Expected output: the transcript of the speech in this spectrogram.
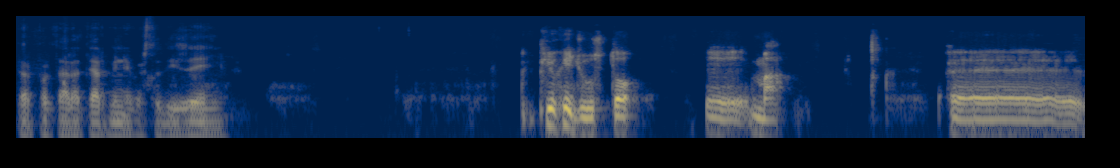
per portare a termine questo disegno. Più che giusto, eh, ma eh,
